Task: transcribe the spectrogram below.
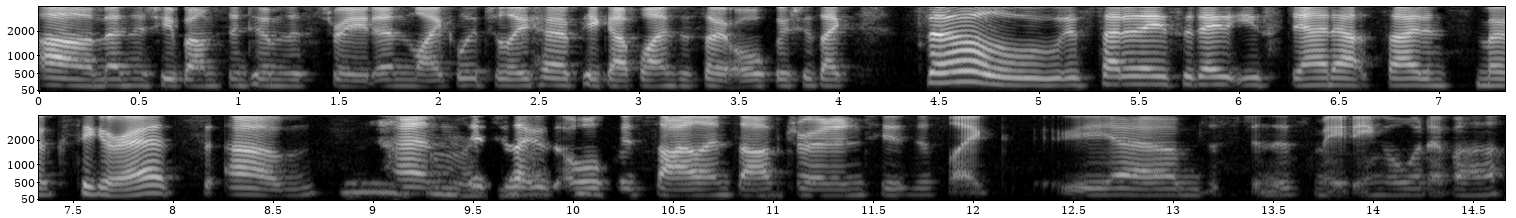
Um and then she bumps into him in the street and like literally her pickup lines are so awkward. She's like so is saturday's the day that you stand outside and smoke cigarettes? Um and Oh it's just like this awkward silence after it and she's just like yeah i'm just in this meeting or whatever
